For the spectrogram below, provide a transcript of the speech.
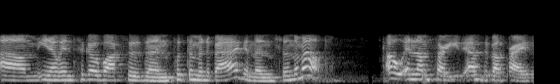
um, you know, in to-go boxes and put them in a bag and then send them out. Oh, and I'm sorry, you asked about price.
